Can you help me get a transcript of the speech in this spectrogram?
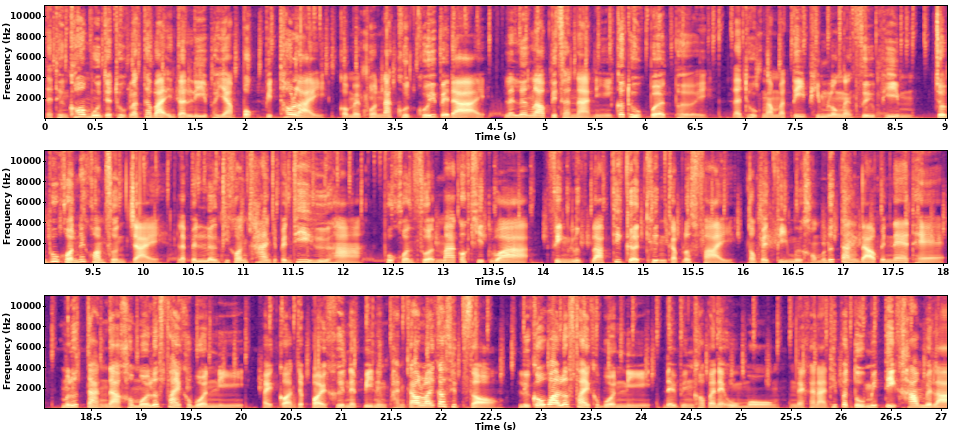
แต่ถึงข้อมูลจะถูกรัฐบาลอิตาลีพยายามปกปิดเท่าไหร่ ก็ไม่พ้นนักขุดคุยไปได้ และเรื่องราวปริศนานี้ก็ถูกเปิดเผย และถูกนำมาตีพิมพ์ลงหนังสือพิมพ์ จนผู้คนให้ความสนใจ และเป็นเรื่องที่ค่อนข้างจะเป็นที่ฮือฮาผู้คนส่วนมากก็คิดว่า สิ่งลึกลับที่เกิดขึ้นกับรถไฟ ต้องเป็นฝีมือของมนุษย์ต่างดาวเป็นแน่แท้ มนุษย์ต่างดาวขโมยรถไฟขบวนนี้ ไปก่อนจะปล่อยคืนในปี 1992 หรือก็ว่ารถไฟขบวนนี้ได้วิ่งเข้าไปในอุโมงค์ในขณะที่ประตูมิติข้ามเวลา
